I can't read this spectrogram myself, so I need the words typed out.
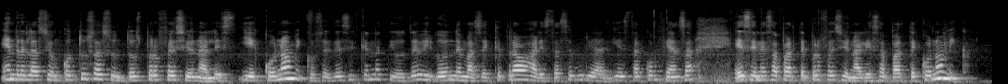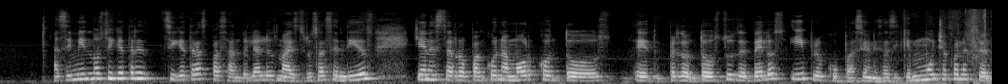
en relación con tus asuntos profesionales y económicos. Es decir, que nativos de Virgo donde más hay que trabajar esta seguridad y esta confianza es en esa parte profesional y esa parte económica. Asimismo, sigue, sigue traspasándole a los maestros ascendidos, quienes te ropan con amor, con todos, eh, perdón, todos tus desvelos y preocupaciones. Así que mucha conexión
